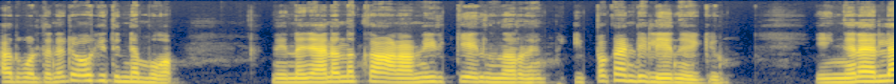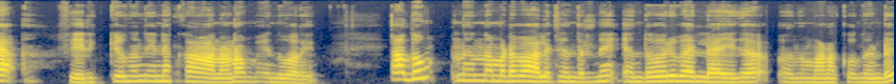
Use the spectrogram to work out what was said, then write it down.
അതുപോലെ തന്നെ രോഹിത്തിന്റെ മുഖം. നിന്നെ ഞാനൊന്ന് കാണാനിരിക്കുകയായിരുന്നു എന്ന് പറഞ്ഞു ഇപ്പം കണ്ടില്ലേ എന്ന് ചോദിക്കും. ഇങ്ങനെയല്ല ശരിക്കൊന്ന് നിന്നെ കാണണം എന്ന് പറയും. അതും നമ്മുടെ ബാലചന്ദ്രന് എന്തോ ഒരു വല്ലായിക മണക്കുന്നുണ്ട്.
